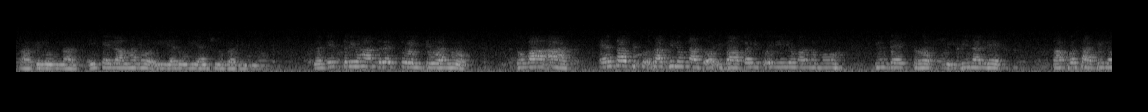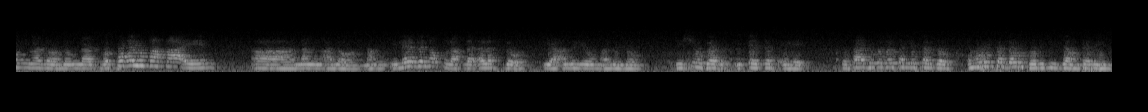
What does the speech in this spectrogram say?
Sabi nung nurse, eh kailangan o, iyan uli ang sugar ninyo. Naging 321 ho. Tumaas. Kaya sabi ko, sabi nung nasa, oh, ibabalik uli yung ano mo, yung Dextrox, binalik. Tapos sabi nung ano, nung nurse, wag po kayong kakain ah, ng ano, ng 11 o'clock dahil alas 2, iya, ano yung ano yung yung sugar, itetes ulit. So sabi ko sa mister ko, umuwi ka daw ko, naging jumperin.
